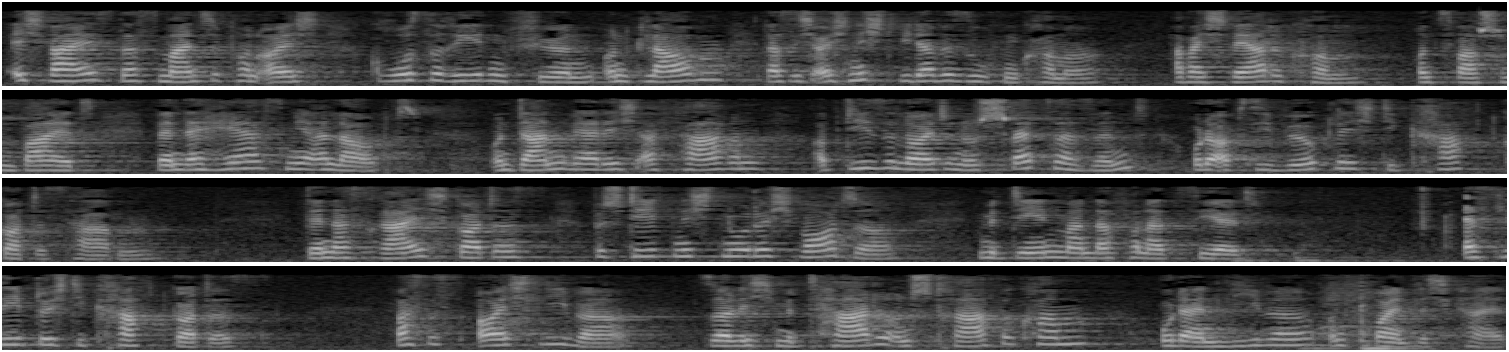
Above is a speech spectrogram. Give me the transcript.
Ich weiß, dass manche von euch große Reden führen und glauben, dass ich euch nicht wieder besuchen komme. Aber ich werde kommen, und zwar schon bald, wenn der Herr es mir erlaubt. Und dann werde ich erfahren, ob diese Leute nur Schwätzer sind oder ob sie wirklich die Kraft Gottes haben. Denn das Reich Gottes besteht nicht nur durch Worte, mit denen man davon erzählt. Es lebt durch die Kraft Gottes. Was ist euch lieber? Soll ich mit Tadel und Strafe kommen oder in Liebe und Freundlichkeit?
